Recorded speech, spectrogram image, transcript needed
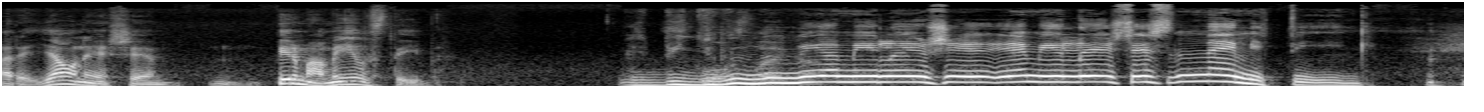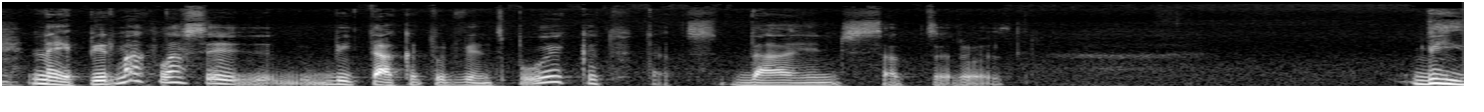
arī jauniešiem. Pirmā mīlestība. Es biju iemīlējusies nemitīgi. Nē, pirmā klasē bija tā, ka tur viens puika, tāds daiņš, atceros. Bija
